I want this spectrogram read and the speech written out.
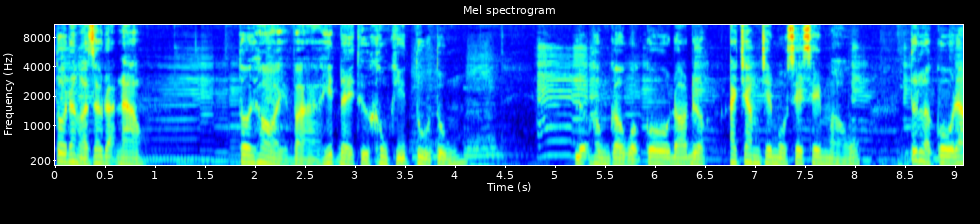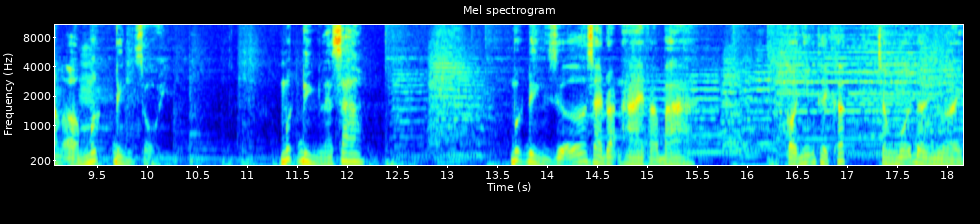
tôi đang ở giai đoạn nào? Tôi hỏi và hít đầy thứ không khí tù túng. Lượng hồng cầu của cô đo được 200 trên 1 cc máu, tức là cô đang ở mức đỉnh rồi. Mức đỉnh là sao? Mức đỉnh giữa giai đoạn 2 và 3. Có những thời khắc trong mỗi đời người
